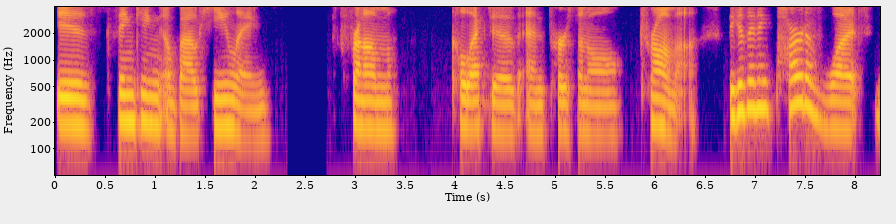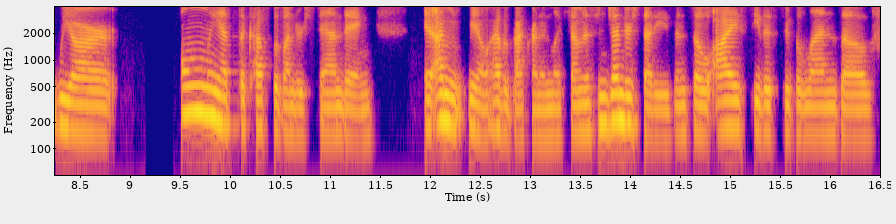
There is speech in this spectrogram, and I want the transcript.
is thinking about healing from collective and personal trauma because i think part of what we are only at the cusp of understanding and i'm you know I have a background in like feminist and gender studies and so i see this through the lens of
